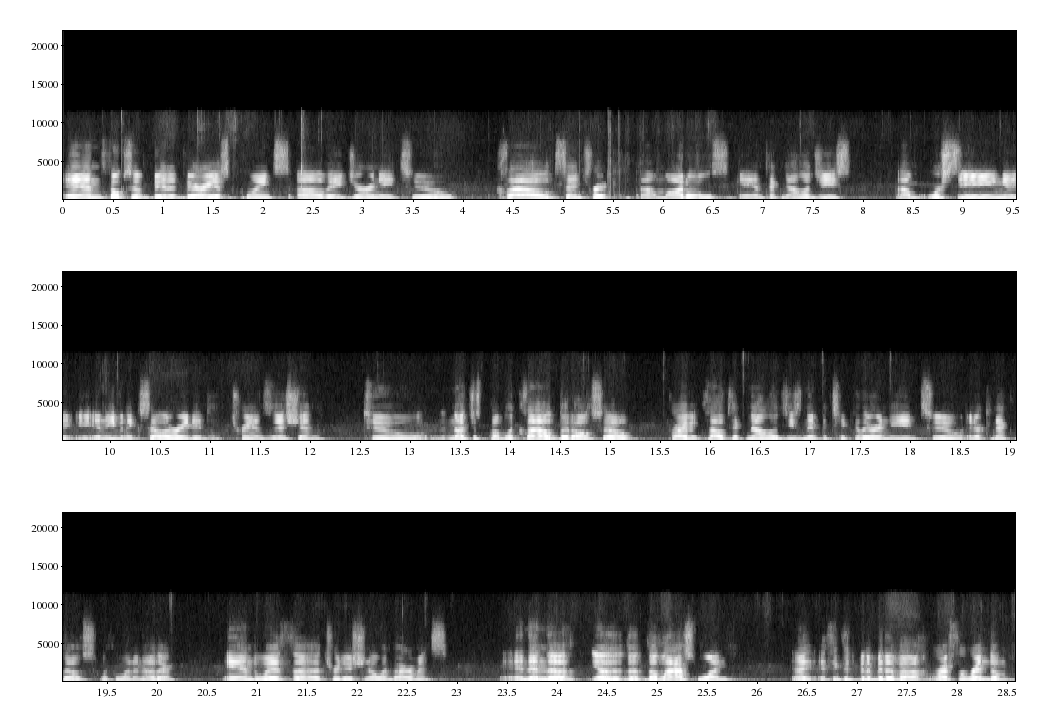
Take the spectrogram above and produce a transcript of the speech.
and folks have been at various points of a journey to cloud centric uh, models and technologies. Um, we're seeing a, an even accelerated transition to not just public cloud, but also private cloud technologies, and in particular, a need to interconnect those with one another and with uh, traditional environments. And then the, you know, the, the last one, and I, I think there's been a bit of a referendum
